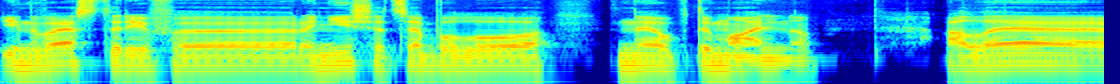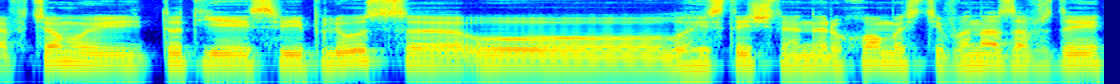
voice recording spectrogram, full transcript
інвесторів раніше це було неоптимально. Але в цьому і тут є і свій плюс е, у логістичної нерухомості. Вона завжди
